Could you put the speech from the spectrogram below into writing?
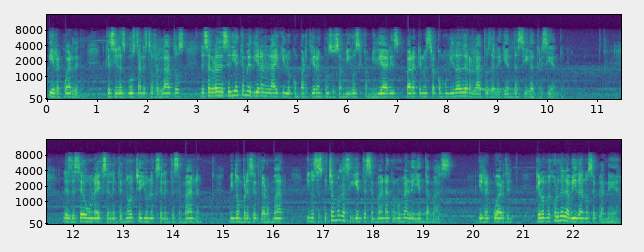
Y recuerden que si les gustan estos relatos, les agradecería que me dieran like y lo compartieran con sus amigos y familiares para que nuestra comunidad de relatos de leyendas siga creciendo. Les deseo una excelente noche y una excelente semana. Mi nombre es Edgar Omar y nos escuchamos la siguiente semana con una leyenda más. Y recuerden que lo mejor de la vida no se planea,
